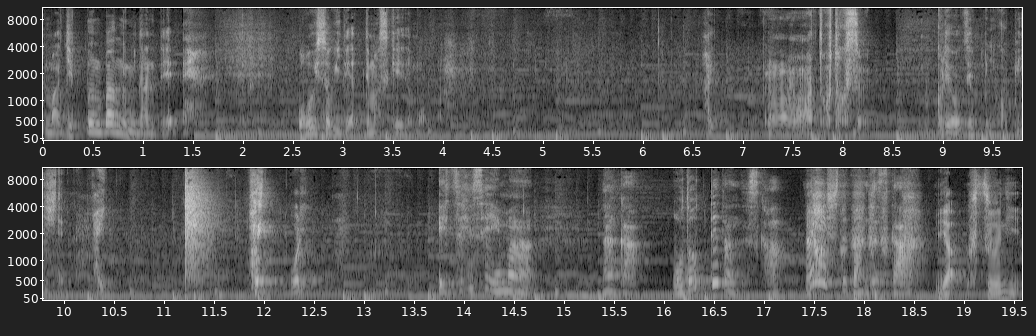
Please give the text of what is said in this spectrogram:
目まあ10分番組なんで大急ぎでやってますけれども。はい。うーんと太くする。これを全部にコピーして。はい。はい終わり。え先生今なんか踊ってたんですか？何してたんですか？いや普通に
